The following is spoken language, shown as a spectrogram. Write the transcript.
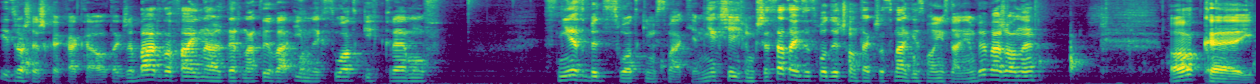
i troszeczkę kakao. Także bardzo fajna alternatywa innych słodkich kremów z niezbyt słodkim smakiem. Nie chcieliśmy przesadzać ze słodyczą, także smak jest moim zdaniem wyważony. Okej.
